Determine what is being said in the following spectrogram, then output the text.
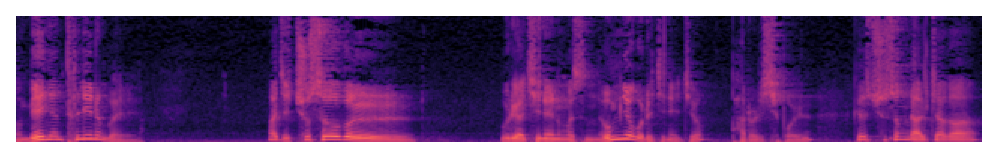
매년 틀리는 거예요. 아직 추석을 우리가 지내는 것은 음력으로 지내죠. 8월 15일. 그래서 추석 날짜가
